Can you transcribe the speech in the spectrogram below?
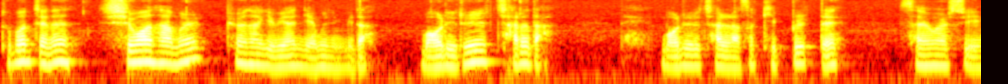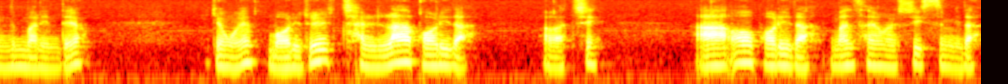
두 번째는 시원함을 표현하기 위한 예문입니다. 머리를 자르다. 네, 머리를 잘라서 기쁠 때 사용할 수 있는 말인데요. 이 경우엔 머리를 잘라버리다. 와 같이 아어버리다 만 사용할 수 있습니다.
